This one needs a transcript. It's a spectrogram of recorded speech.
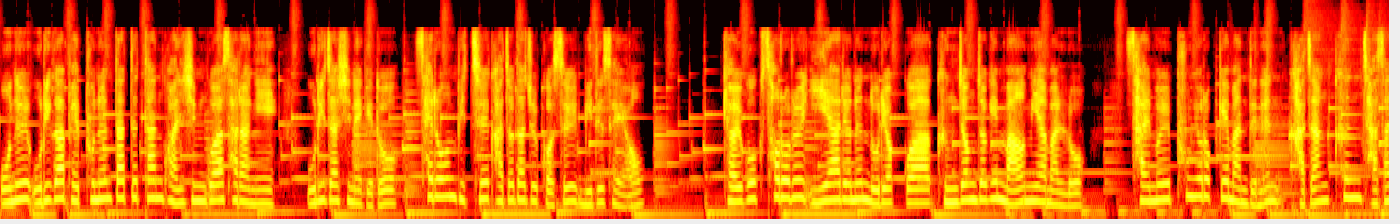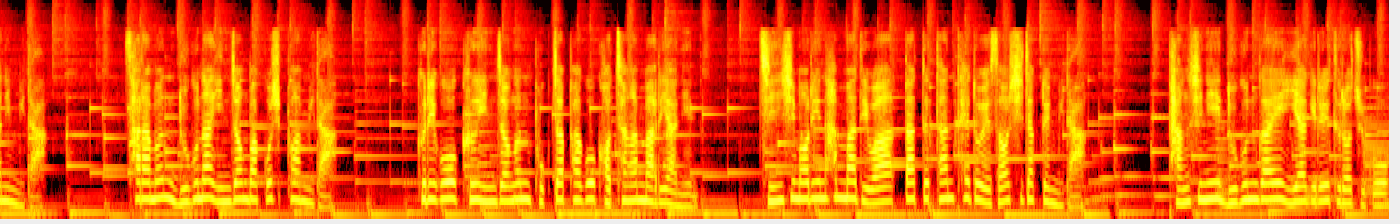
오늘 우리가 베푸는 따뜻한 관심과 사랑이 우리 자신에게도 새로운 빛을 가져다 줄 것을 믿으세요. 결국 서로를 이해하려는 노력과 긍정적인 마음이야말로 삶을 풍요롭게 만드는 가장 큰 자산입니다. 사람은 누구나 인정받고 싶어 합니다. 그리고 그 인정은 복잡하고 거창한 말이 아닌 진심 어린 한마디와 따뜻한 태도에서 시작됩니다. 당신이 누군가의 이야기를 들어주고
